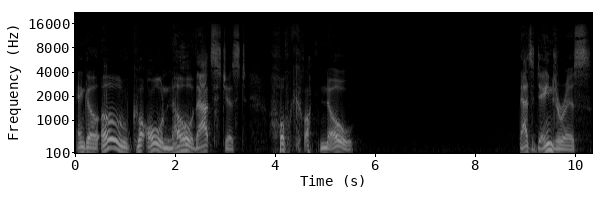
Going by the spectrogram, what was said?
and go, oh, go, oh no, that's just, oh God, no. That's dangerous.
